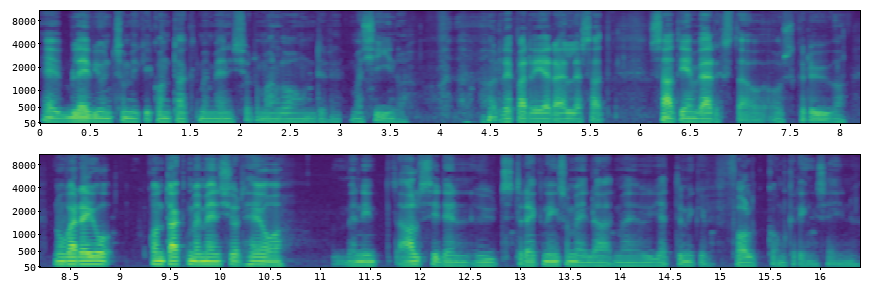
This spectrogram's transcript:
Det blev ju inte så mycket kontakt med människor om man låg under maskin och reparerade eller satt, satt i en verkstad och, och skruva. Nu var det ju kontakt med människor här och men inte alls i den utsträckning som är idag. Att man har jättemycket folk omkring sig nu.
